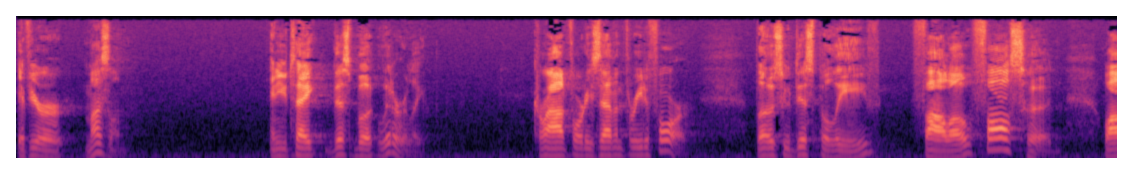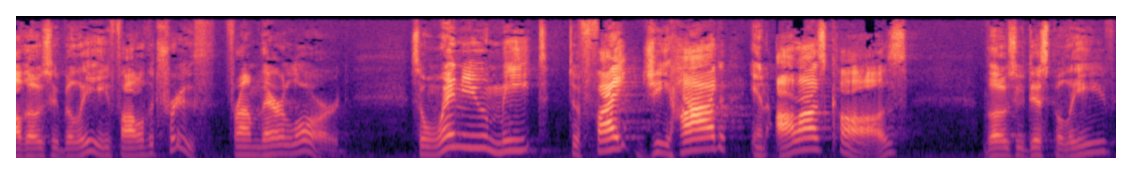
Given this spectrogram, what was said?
if you're Muslim and you take this book literally. Quran 47, 3 to 4. Those who disbelieve follow falsehood, while those who believe follow the truth from their Lord. So when you meet to fight jihad in Allah's cause, those who disbelieve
